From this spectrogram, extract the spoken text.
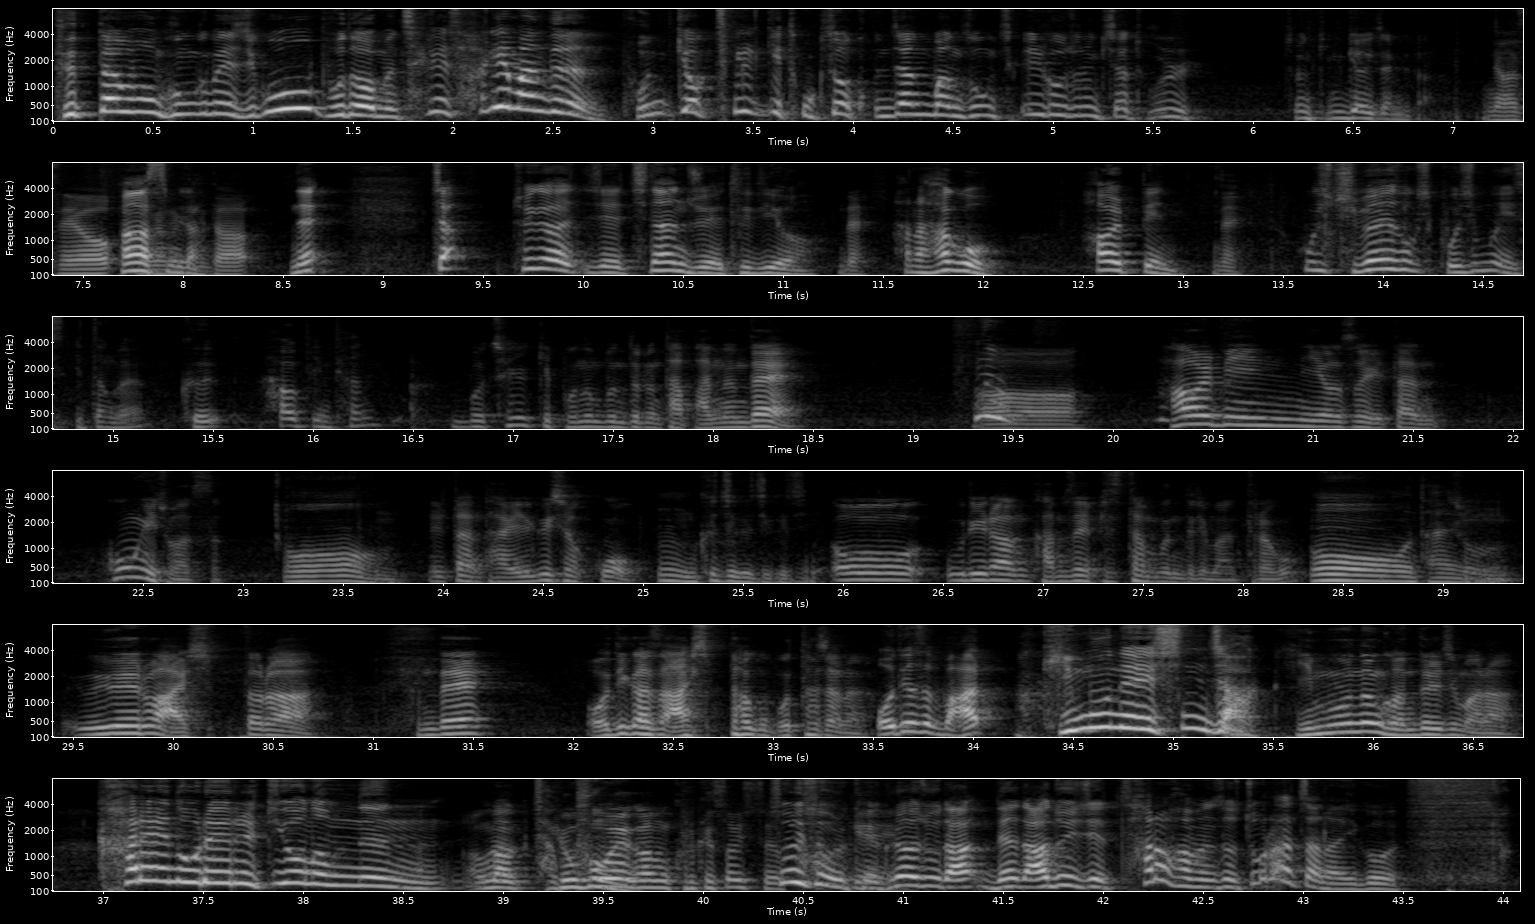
듣다 보면 궁금해지고 보다 보면 책을 사게 만드는 본격 책 읽기 독서 권장 방송 책 읽어주는 기자 둘. 전 김기아 기자입니다. 안녕하세요. 반갑습니다. 반갑습니다. 네. 자, 저희가 이제 지난주에 드디어 네. 하나 하고 하얼빈. 네. 혹시 주변에서 혹시 보신 분 있, 있던가요? 그 하얼빈 편? 뭐 책 읽기 보는 분들은 다 봤는데 어, 하얼빈이어서 일단 호응이 좋았어. 어. 음, 일단 다 읽으셨고 음, 그지 그지 그지. 어, 우리랑 감성이 비슷한 분들이 많더라고. 어, 다행히. 좀 의외로 아쉽더라. 근데 어디 가서 아쉽다고 못 하잖아. 어디 가서 말 김훈의 신작 기문은 건들지 마라. 칼의 노래를 뛰어넘는 어, 막 작품 교보에 가면 그렇게 써 있어요. 써 있어 이렇게. 크게. 그래가지고 나 내, 나도 이제 사러 가면서 쫄았잖아. 이거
